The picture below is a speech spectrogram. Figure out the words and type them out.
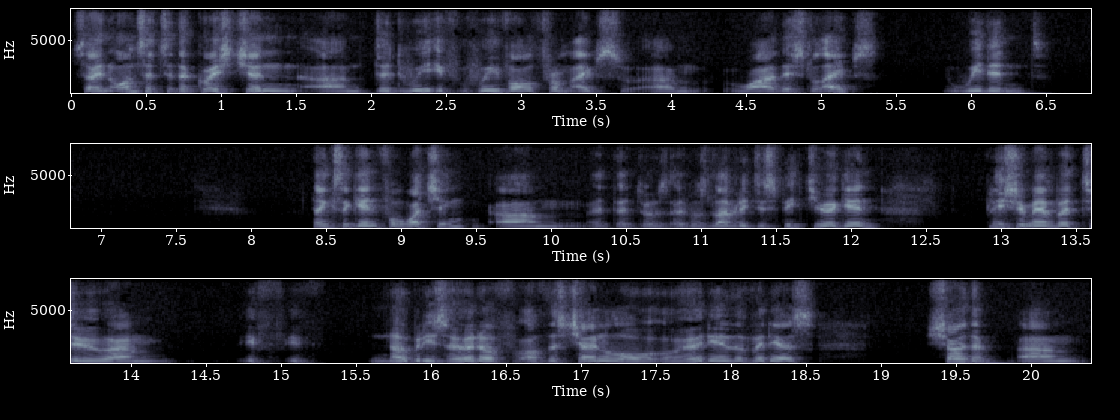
So, in answer to the question, um, did we, if we evolved from apes, um, why are there still apes? We didn't. Thanks again for watching. Um, it, it was it was lovely to speak to you again please remember to, um, if, if nobody's heard of, of this channel or, or heard any of the videos, show them. Um,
